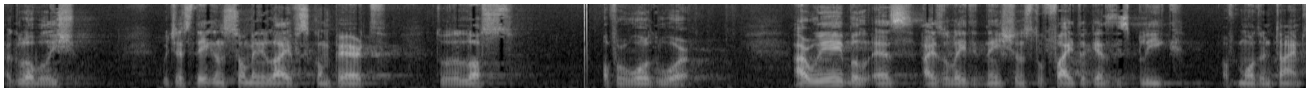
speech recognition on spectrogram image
a global issue, which has taken so many lives compared to the loss of a world war? Are we able, as isolated nations, to fight against this plague of modern times?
